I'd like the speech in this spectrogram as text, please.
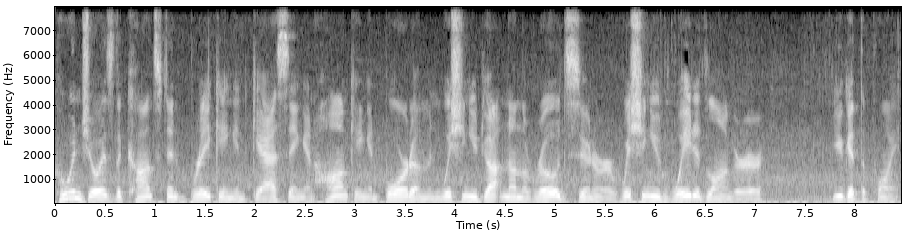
Who enjoys the constant braking and gassing and honking and boredom and wishing you'd gotten on the road sooner or wishing you'd waited longer or you get the point.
